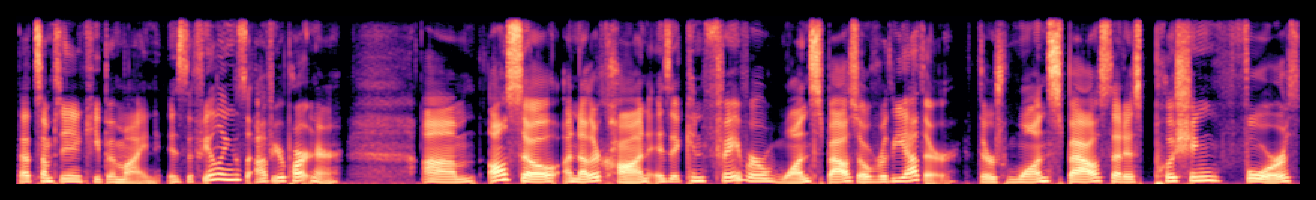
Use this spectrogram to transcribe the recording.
that's something to keep in mind is the feelings of your partner. Um, also, another con is it can favor one spouse over the other. There's one spouse that is pushing forth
